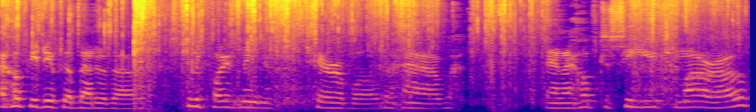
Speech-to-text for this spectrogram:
I hope you do feel better though. Food poisoning is terrible to have. And I hope to see you tomorrow.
